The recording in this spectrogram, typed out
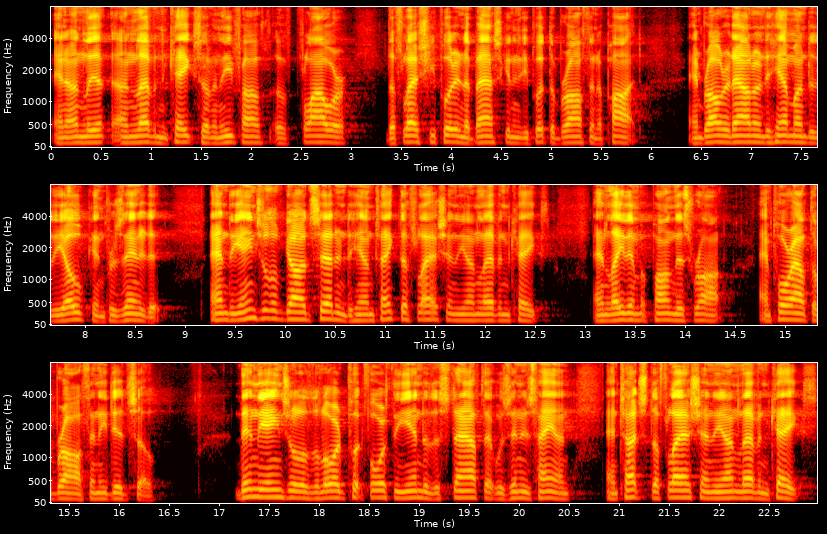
and unleavened cakes of an ephah of flour the flesh he put in a basket, and he put the broth in a pot, and brought it out unto him under the oak, and presented it. And the angel of God said unto him, Take the flesh and the unleavened cakes, and lay them upon this rock, and pour out the broth. And he did so. Then the angel of the Lord put forth the end of the staff that was in his hand, and touched the flesh and the unleavened cakes.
